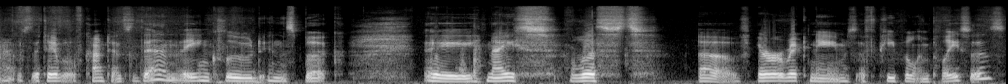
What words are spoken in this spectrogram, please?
that was the table of contents. Then they include in this book a nice list of Arabic names of people and places.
